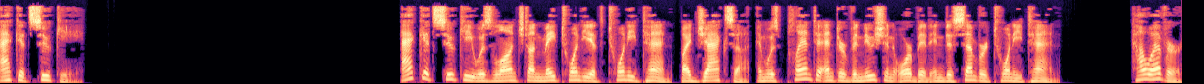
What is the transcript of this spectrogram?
Akatsuki Akatsuki was launched on May 20, 2010, by JAXA, and was planned to enter Venusian orbit in December 2010. However,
